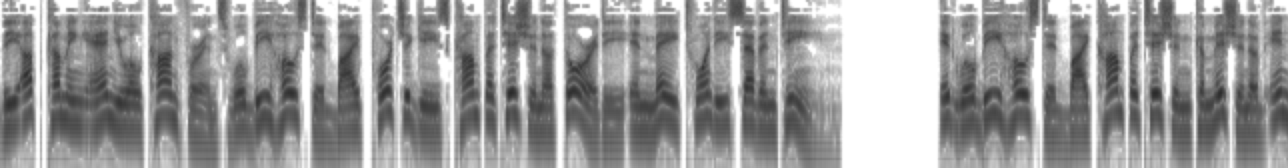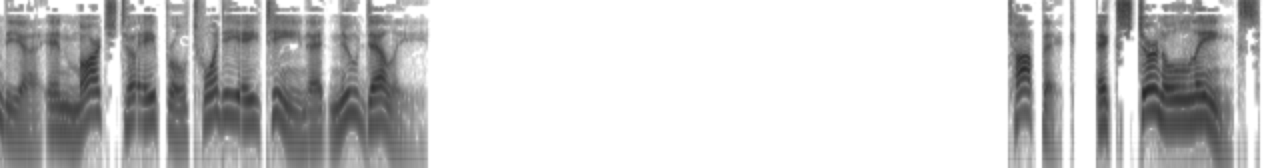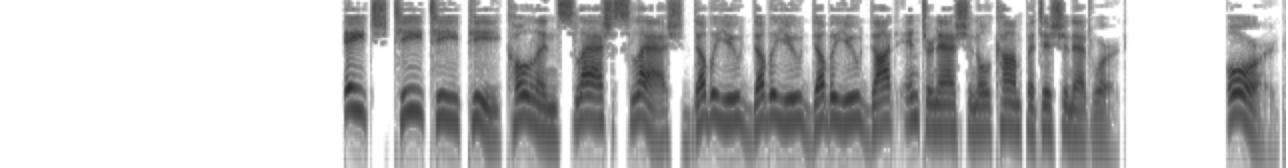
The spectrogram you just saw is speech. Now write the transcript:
The upcoming annual conference will be hosted by Portuguese Competition Authority in May 2017. It will be hosted by Competition Commission of India in March to April 2018 at New Delhi. Topic: External links. http colon slash slash www.internationalcompetitionnetwork org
